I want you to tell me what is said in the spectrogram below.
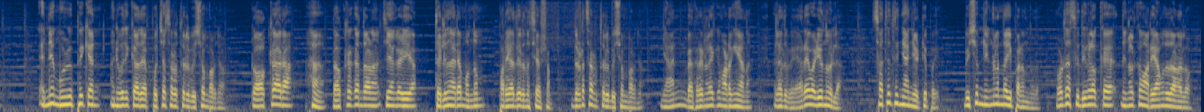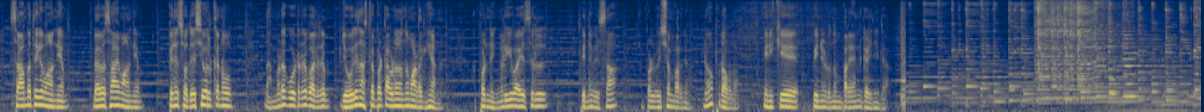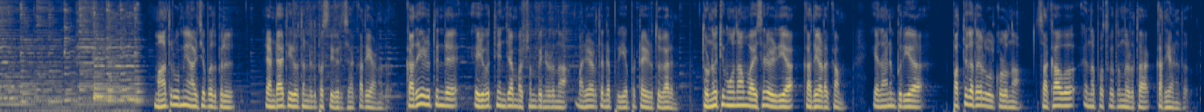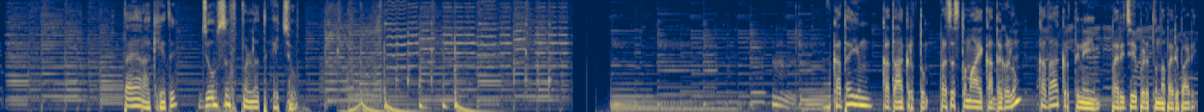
എന്നെ മുഴുപ്പിക്കാൻ അനുവദിക്കാതെ പുച്ഛസ്വരത്തിൽ വിശ്വം പറഞ്ഞു. ഡോക്ടറാരാ? ഹാ ഡോക്ടർക്ക് എന്താണ് ചെയ്യാൻ കഴിയുക? തെലുനേരം ഒന്നും പറയാതിരുന്ന ശേഷം ദൃഢസ്വരത്തിൽ വിശ്വം പറഞ്ഞു. ഞാൻ ബഹ്റൈനിലേക്ക് മടങ്ങിയാണ്. അല്ലാതെ വേറെ വഴിയൊന്നുമില്ല. സത്യത്തിൽ ഞാൻ ഞെട്ടിപ്പോയി. വിശ്വം നിങ്ങളെന്തായി പറയുന്നത്? അവിടുത്തെ സ്ഥിതികളൊക്കെ നിങ്ങൾക്കും അറിയാവുന്നതാണല്ലോ. സാമ്പത്തിക മാന്യം വ്യവസായ മാന്യം പിന്നെ സ്വദേശിവൽക്കരണവും. നമ്മുടെ കൂട്ടർ പലരും ജോലി നഷ്ടപ്പെട്ട് അവിടെ നിന്ന് മടങ്ങിയാണ്. അപ്പോൾ നിങ്ങൾ ഈ വയസ്സിൽ പിന്നെ വിസ അപ്പോൾ വിഷം പറഞ്ഞു. No problem. എനിക്ക് പിന്നീടൊന്നും പറയാൻ കഴിഞ്ഞില്ല. മാതൃഭൂമി ആഴ്ചപ്പതിപ്പിൽ രണ്ടായിരത്തി ഇരുപത്തിരണ്ടിൽ പ്രസിദ്ധീകരിച്ച കഥയാണത്. കഥയെഴുത്തിന്റെ എഴുപത്തിയഞ്ചാം വർഷം പിന്നിടുന്ന മലയാളത്തിന്റെ പ്രിയപ്പെട്ട എഴുത്തുകാരൻ തൊണ്ണൂറ്റിമൂന്നാം വയസ്സിൽ എഴുതിയ കഥയടക്കം ഏതാനും പുതിയ പത്ത് കഥകൾ ഉൾക്കൊള്ളുന്ന സഖാവ് എന്ന പുസ്തകത്തിൽ നിന്നെടുത്ത കഥയാണിത്. തയ്യാറാക്കിയത് ജോസഫ് പള്ളത്ത് എച്ച് കഥയും കഥാകൃത്തും പ്രശസ്തമായ കഥകളും കഥാകൃത്തിനെയും പരിചയപ്പെടുത്തുന്ന പരിപാടി.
